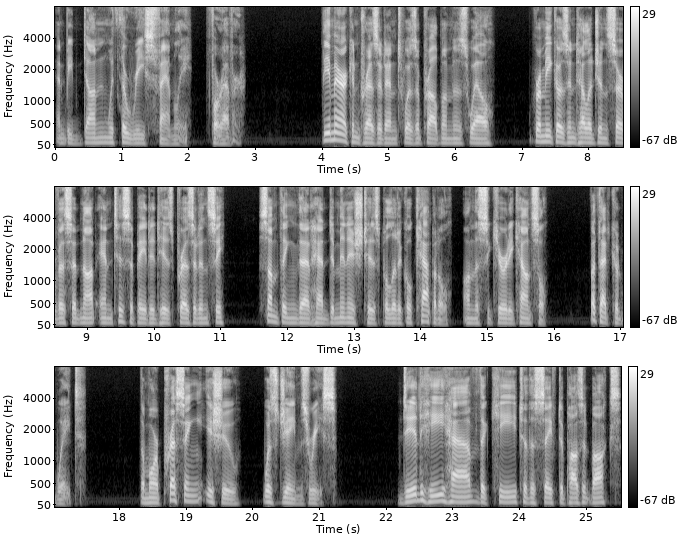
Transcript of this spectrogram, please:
and be done with the Reece family forever. The American president was a problem as well. Gromyko's intelligence service had not anticipated his presidency, something that had diminished his political capital on the Security Council. But that could wait. The more pressing issue was James Reece. Did he have the key to the safe deposit box?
